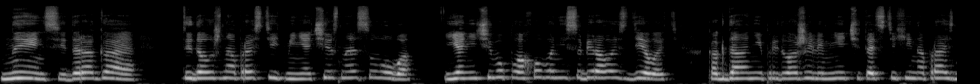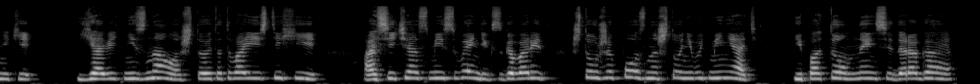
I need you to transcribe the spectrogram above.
«Нэнси, дорогая, ты должна простить меня, честное слово. Я ничего плохого не собиралась делать. Когда они предложили мне читать стихи на празднике, я ведь не знала, что это твои стихи. А сейчас мисс Вендикс говорит, что уже поздно что-нибудь менять. И потом, Нэнси, дорогая,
